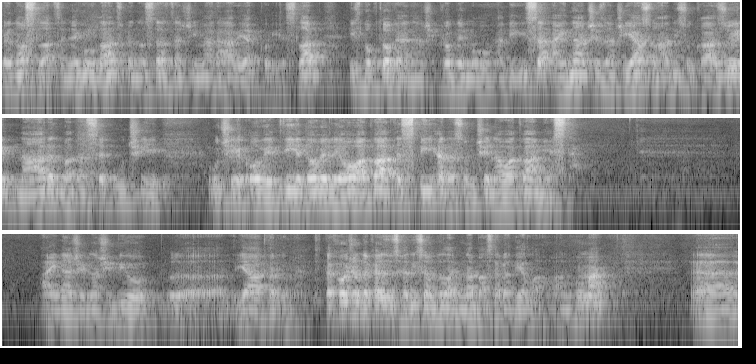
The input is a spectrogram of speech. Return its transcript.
prenosilaca, njegovu lancu prenosilaca, znači ima ravija koji je slab i zbog toga je znači, problem ovog hadisa, a inače znači, jasno hadis ukazuje naredba da se uči, uči ove dvije doveli, ova dva te spiha da se uči na ova dva mjesta. A inače znači, bio uh, jak argument. Također da kazuju s hadisom Abdullah ibn Nabasa radijallahu anhuma, uh, Eh,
